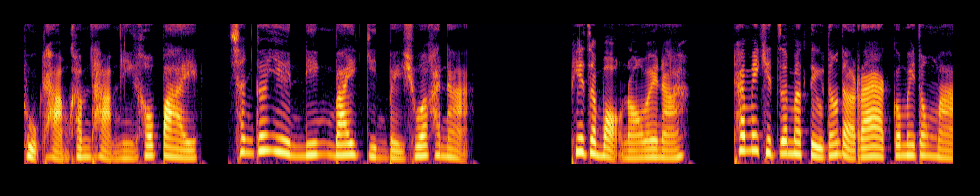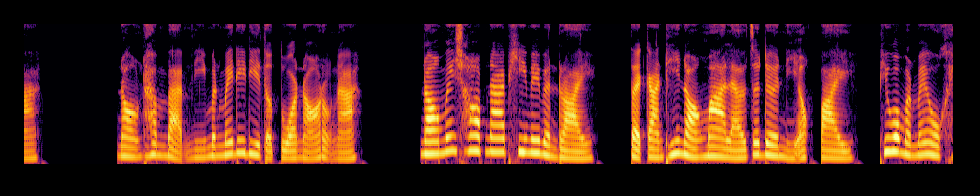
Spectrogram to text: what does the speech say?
ถูกถามคำถามนี้เข้าไป ฉันก็ยืนนิ่งใบกินไปชั่วขณะ พี่จะบอกน้องไว้นะ ถ้าไม่คิดจะมาติวตั้งแต่แรกก็ไม่ต้องมา น้องทำแบบนี้มันไม่ได้ดีต่อตัวน้องหรอกนะ น้องไม่ชอบหน้าพี่ไม่เป็นไร แต่การที่น้องมาแล้วจะเดินหนีออกไป พี่ว่ามันไม่โอเค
